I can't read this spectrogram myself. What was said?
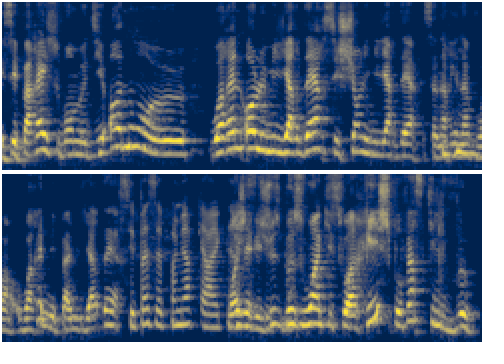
Et c'est pareil, souvent on me dit, oh non, euh, Warren, oh le milliardaire, c'est chiant les milliardaires. Ça n'a rien à mhm. voir. Warren n'est pas milliardaire. C'est pas sa première caractéristique. Moi, j'avais juste besoin qu'il soit riche pour faire ce qu'il veut.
